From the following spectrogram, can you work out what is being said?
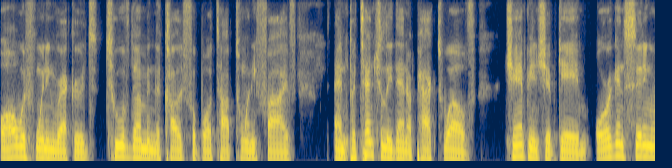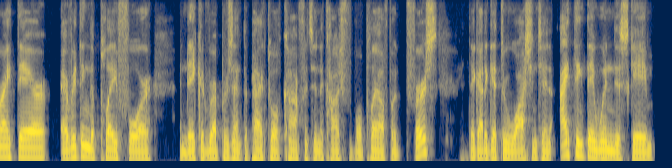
all with winning records, two of them in the college football top 25, and potentially then a Pac 12 championship game. Oregon sitting right there, everything to play for, and they could represent the Pac 12 conference in the college football playoff. But first, they got to get through Washington. I think they win this game.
